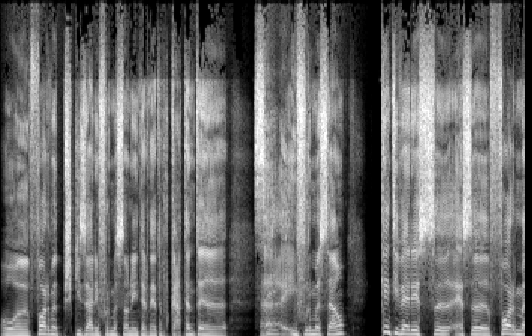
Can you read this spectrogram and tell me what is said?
ou a forma de pesquisar informação na internet, porque há tanta uh, informação. Quem tiver esse, essa forma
